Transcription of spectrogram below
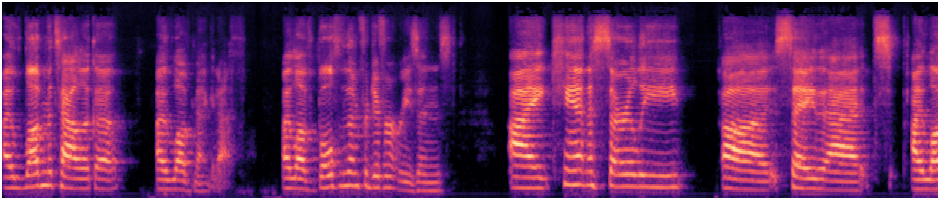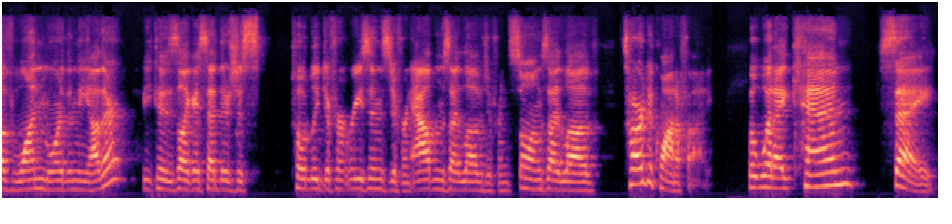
I love Metallica. I love Megadeth. I love both of them for different reasons. I can't necessarily uh, say that I love one more than the other because, like I said, there's just totally different reasons, different albums I love, different songs I love. It's hard to quantify. But what I can say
